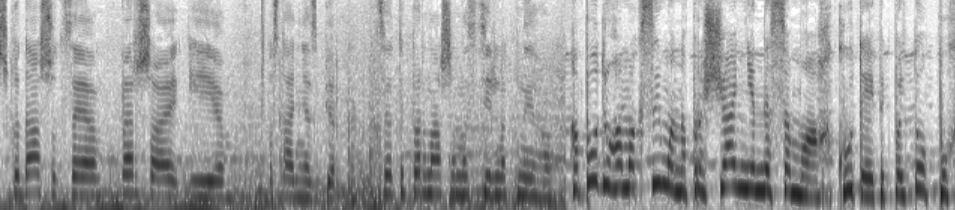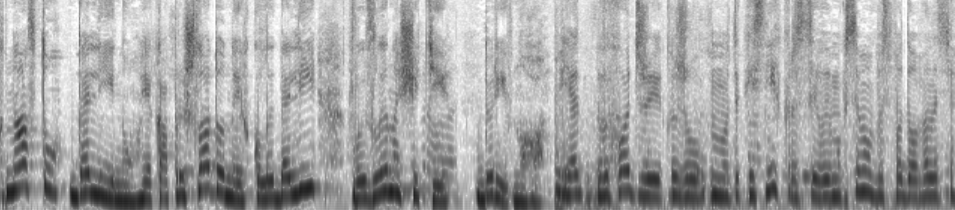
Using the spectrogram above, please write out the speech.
Шкода, що це перша і остання збірка. Це тепер наша настільна книга. А подруга Максима на прощанні не сама кутає під пальто пухнасту Даліну, яка прийшла до них, коли Далі везли на щиті до рівного. Я виходжу і кажу, такий сніг красивий, Максиму би сподобалося.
